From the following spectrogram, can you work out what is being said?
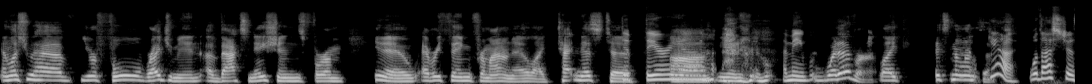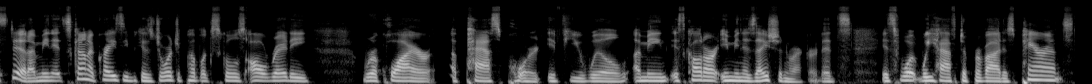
unless you have your full regimen of vaccinations from, you know, everything from I don't know, like tetanus to diphtheria. Um, you know, I mean, whatever. Like it's nonsense. Yeah. Well, that's just it. I mean, it's kind of crazy because Georgia public schools already require a passport, if you will. I mean, it's called our immunization record. It's it's what we have to provide as parents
